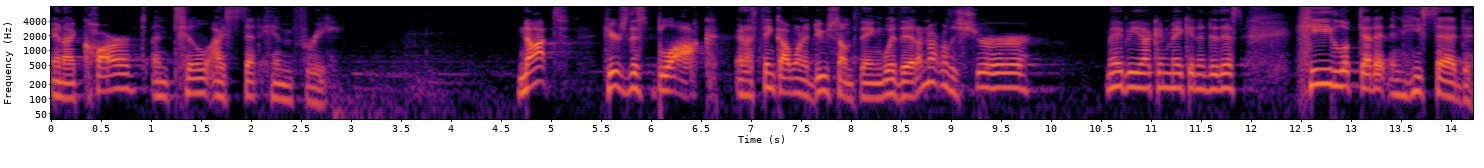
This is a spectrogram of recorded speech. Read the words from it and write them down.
and I carved until I set him free. Not, here's this block and I think I want to do something with it. I'm not really sure. Maybe I can make it into this. He looked at it and he said,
